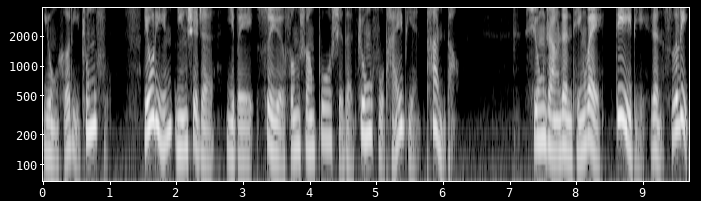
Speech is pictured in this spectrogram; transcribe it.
永和里中府。刘玲凝视着已被岁月风霜剥蚀的中府牌匾，叹道：“兄长任廷尉，弟弟任司隶，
